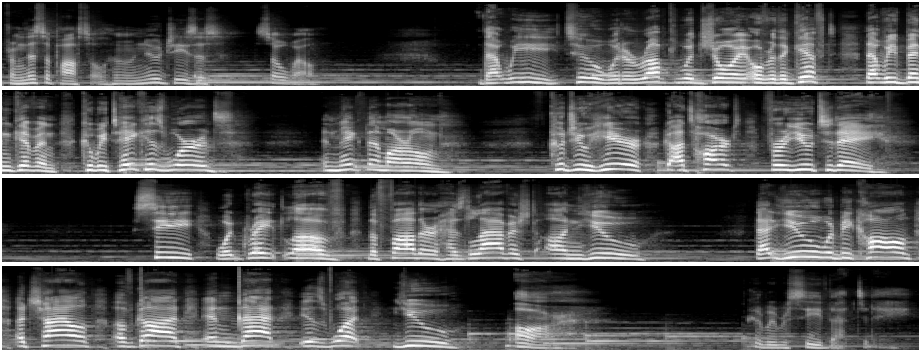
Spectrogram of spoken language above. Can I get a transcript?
from this apostle who knew Jesus? So well. That we too would erupt with joy over the gift that we've been given. Could we take his words and make them our own? Could you hear God's heart for you today? See what great love the Father has lavished on you that you would be called a child of God, and that is what you are. Could we receive that today?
